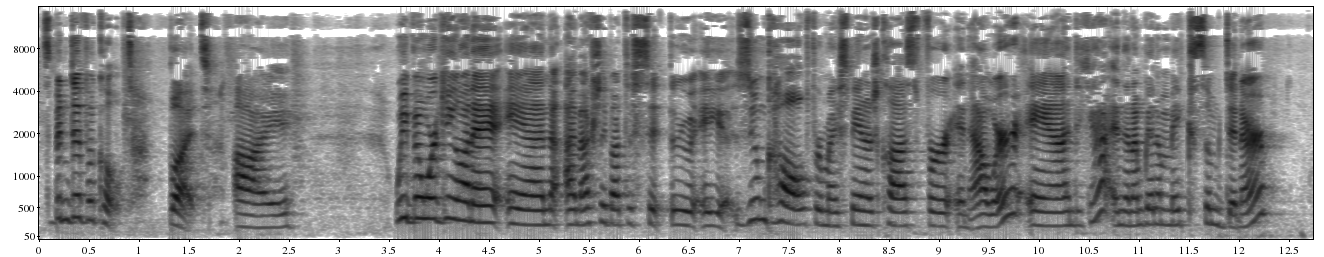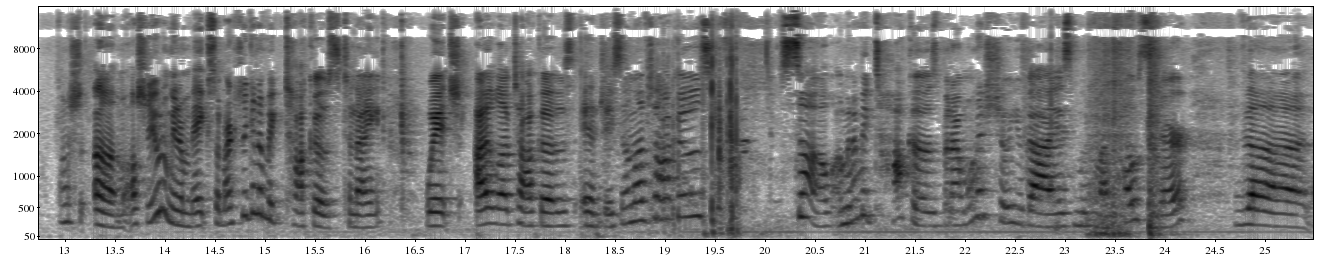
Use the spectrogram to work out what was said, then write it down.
It's been difficult, but I we've been working on it and I'm actually about to sit through a Zoom call for my Spanish class for an hour and yeah, and then I'm to make some dinner. I'll, um, I'll show you what I'm to make. So I'm actually to make tacos tonight, which I love tacos and Jason loves tacos. So I'm gonna make tacos, but I wanna show you guys, move my poster, the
